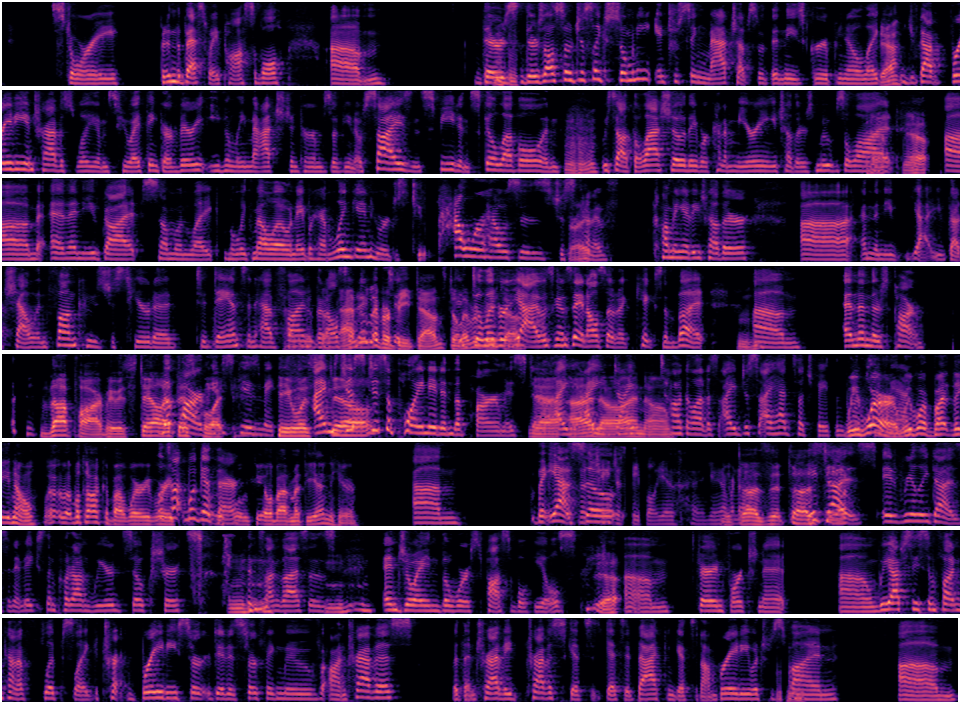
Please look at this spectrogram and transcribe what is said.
story, but in the best way possible. Um, there's there's also just like so many interesting matchups within these group you know like Yeah. you've got brady and travis williams who i think are very evenly matched in terms of you know size and speed and skill level and Mhm. we saw at the last show they were kind of mirroring each other's moves a lot Yeah, um and then you've got someone like malik mello and abraham lincoln who are just two powerhouses just Right. kind of coming at each other uh and then you yeah you've got shaolin funk who's just here to to dance and have fun good but also and to, deliver to- beatdowns. and Deliver, deliver beatdowns. yeah i was gonna say and also to kick some butt Mhm. um and then there's parm the Parm, who is still the at this parm point. excuse me He was. i'm still, just disappointed in the parm is still Yeah, I, I I, know, I, I know. talk a lot of i just i had such faith in We Parm were, we were, but you know, we'll, we'll talk about where, where We'll talk- we'll get there. What we feel about him at the end here. um but yeah Business so changes people. You you never It know. does. It does. it does it really does and it makes them put on weird silk shirts and Mhm. sunglasses Mhm. and join the worst possible heels Yeah. um it's very unfortunate um we got to see some fun kind of flips like Tra- brady sur- did his surfing move on travis but then travis travis gets gets it back and gets it on brady which was Mhm. fun um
